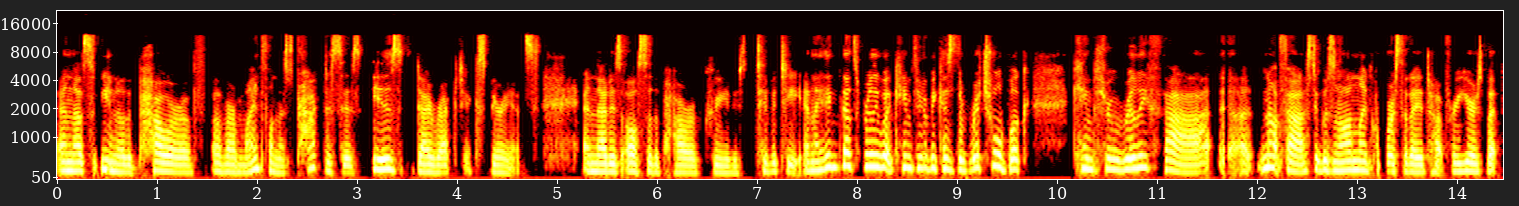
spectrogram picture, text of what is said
And that's you know the power of of our mindfulness practices is direct experience. And that is also the power of creativity. And i think that's really what came through because the ritual book came through really fast uh, not fast it was an online course that i had taught for years but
